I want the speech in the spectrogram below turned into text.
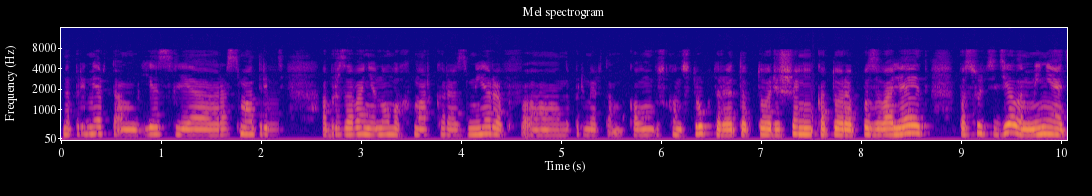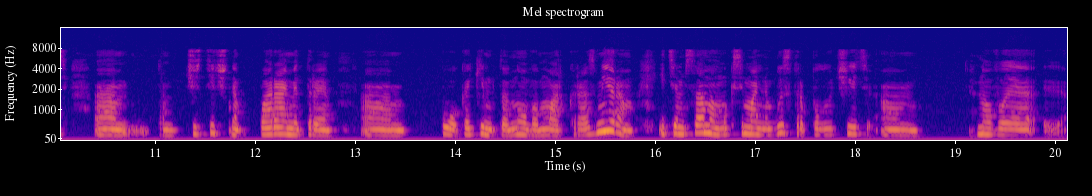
Например, там, если рассматривать образование новых маркоразмеров, а, например, там Columbus Constructor, это то решение, которое позволяет, по сути дела, менять там, частично параметры по каким-то новым маркоразмерам и тем самым максимально быстро получить новые, э,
